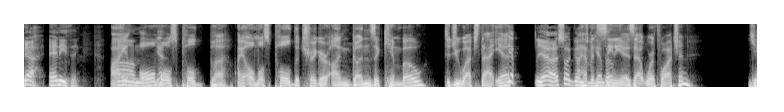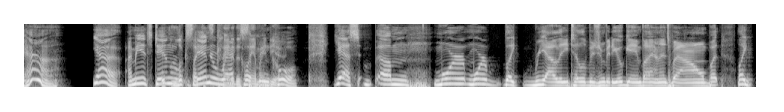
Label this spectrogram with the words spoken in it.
yeah, anything. I Um, almost pulled. Uh, I almost pulled the trigger on Guns Akimbo. Did you watch that yet? Yep. Yeah, I saw Guns I haven't Akimbo. seen it. Is that worth watching? Yeah. Yeah. I mean, it's Daniel, looks like it's Daniel kinda the same idea. cool. Yes. Um, more, more like reality television, video game violence. But like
